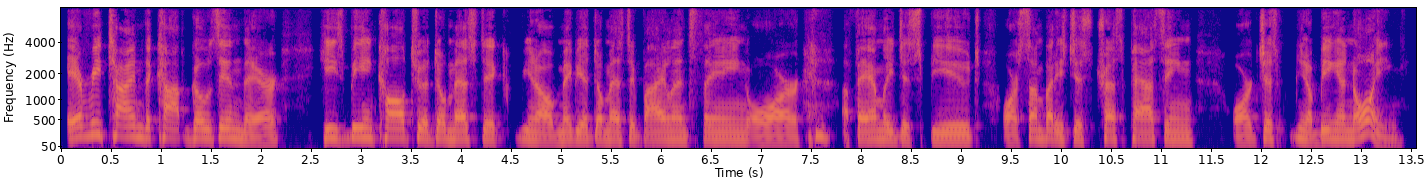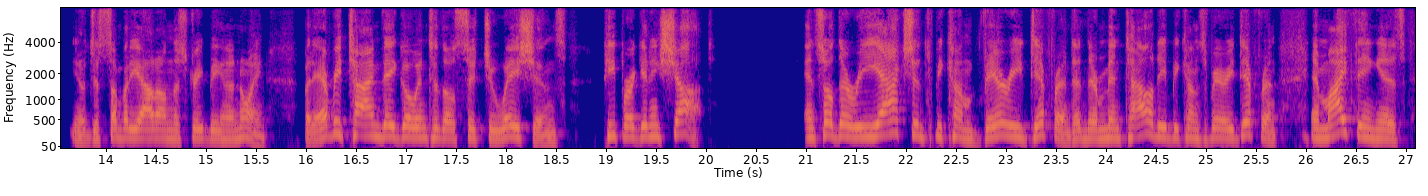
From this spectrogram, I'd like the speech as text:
every time the cop goes in there, he's being called to a domestic, you know, maybe a domestic violence thing or a family dispute or somebody's just trespassing or just, you know, being annoying, you know, just somebody out on the street being annoying. But every time they go into those situations, people are getting shot. And so their reactions become very different and their mentality becomes very different. And my thing is,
